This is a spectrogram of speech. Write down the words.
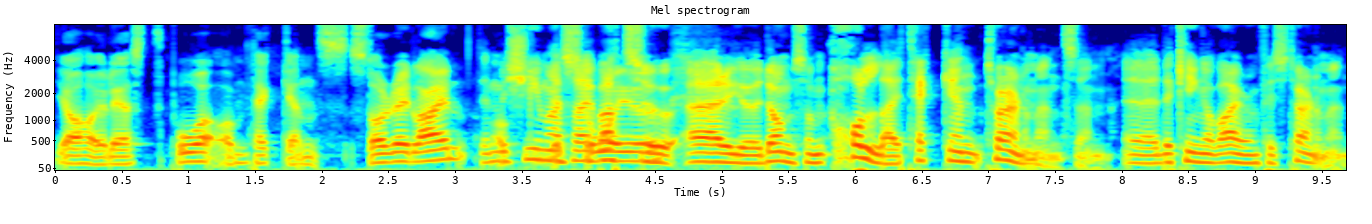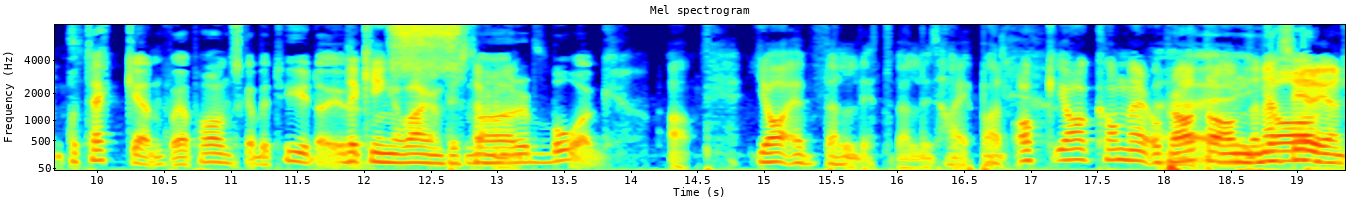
Jag har ju läst på om Teckens storyline. Det Mishima Saibatsu ju- är ju de som håller i Tekken Tournamentsen. Eh, The King of Iron Fist Tournament. Och tecken på japanska betyder ju The King of Iron Fist Tournament. smörbåg. Jag är väldigt, väldigt hypad. Och jag kommer att prata om Eh, den här jag serien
